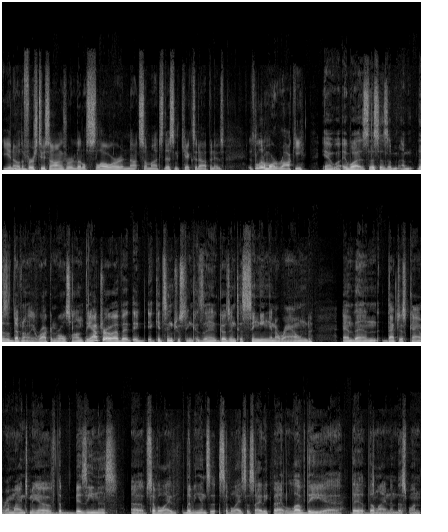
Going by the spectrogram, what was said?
You know, the mm-hmm. first two songs were a little slower and not so much. This and kicks it up and it was it's a little more rocky. Yeah, well, it was. This is a, a this is definitely a rock and roll song. The outro of it it, it gets interesting because then it goes into singing and around, and then that just kind of reminds me of the busyness of civilized living in civilized society. But I love the uh, the the line in this one:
